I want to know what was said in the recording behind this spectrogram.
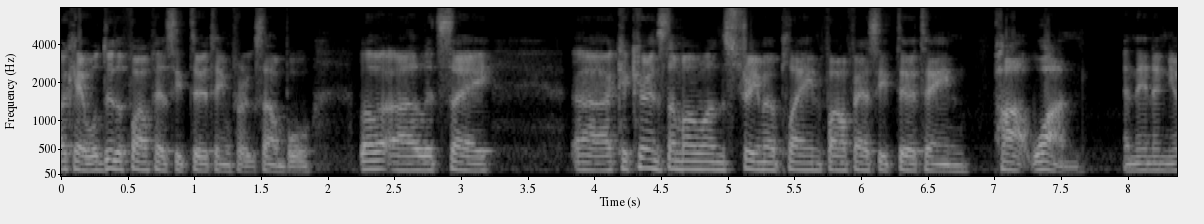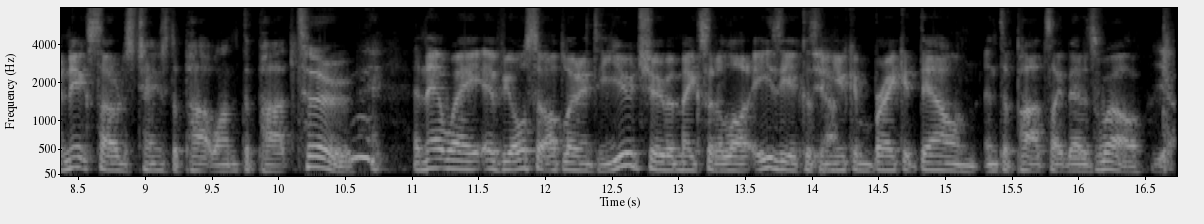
Okay, we'll do the Final Fantasy 13 for example. Well, uh, let's say uh, Cocoon's number one streamer playing Final Fantasy 13 Part One, and then in your next title, just change the Part One to Part Two, and that way, if you're also uploading to YouTube, it makes it a lot easier because then Yeah. you can break it down into parts like that as well. yeah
